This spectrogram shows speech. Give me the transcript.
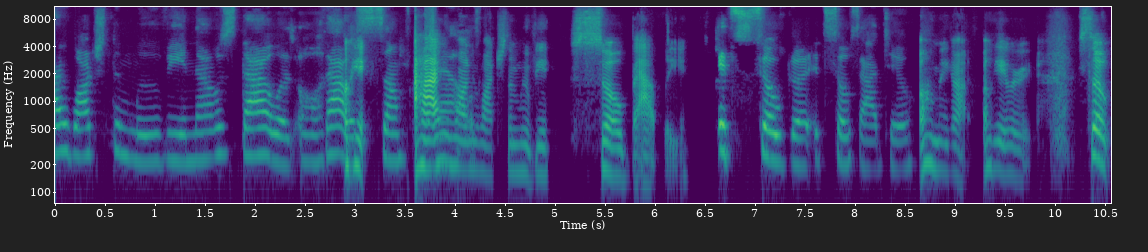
I watched the movie and that was that was oh that Okay, was something. I else. want to watch the movie so badly. It's so good. It's so sad too. Oh my god. Okay, wait. wait. So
